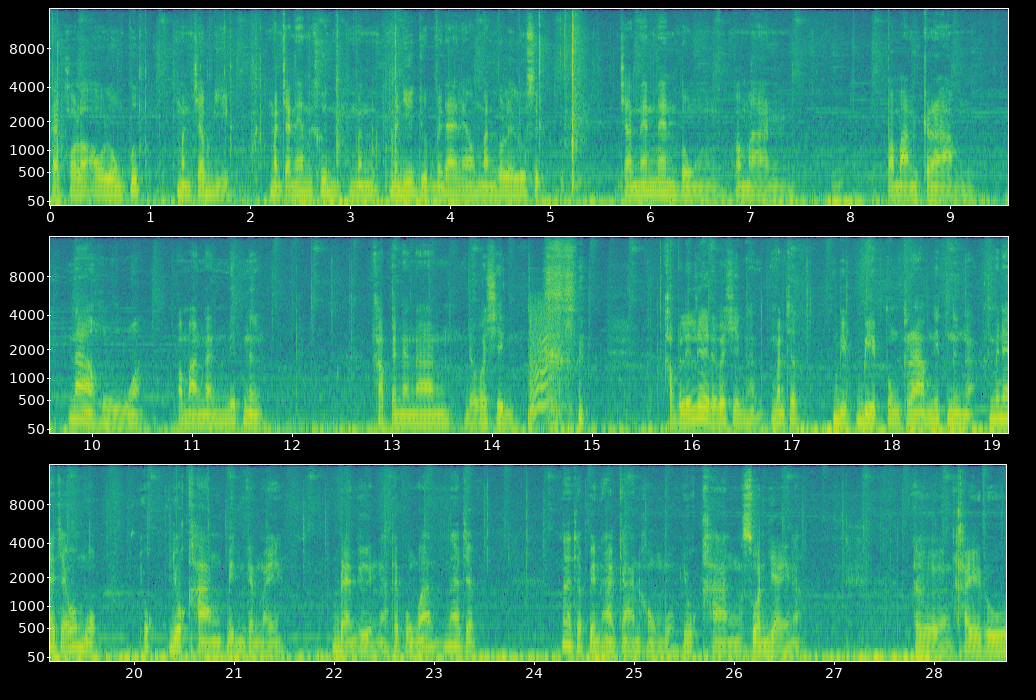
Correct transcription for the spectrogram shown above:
แต่พอเราเอาลงปุ๊บมันจะบีบ มันจะแน่นขึ้น มันมันยืดหยุ่นไม่ได้แล้ว มันก็เลยรู้สึก จะแน่น ๆ ตรงประมาณประมาณกรามหน้าหูอะประมาณนั้นนิดนึง ขับไปนานๆ เดี๋ยวก็ชิน ขับไปเรื่อยๆ เดี๋ยวก็ชินครับมันจะบีบบีบตรงกรามนิดนึงอะไม่แน่ใจว่าหมวกยกยกคางเป็นกันไหมแบรนด์อื่นนะ แต่ผมว่าน่าจะน่าจะเป็นอาการของหมวกยกคางส่วนใหญ่นะ เออใครรู้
